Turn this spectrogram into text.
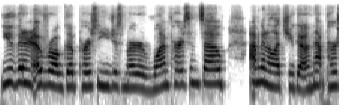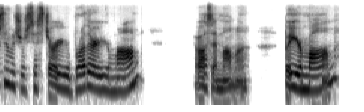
you've been an overall good person, you just murdered one person, so I'm going to let you go. And that person was your sister or your brother or your mom. I said mama, but your mom,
